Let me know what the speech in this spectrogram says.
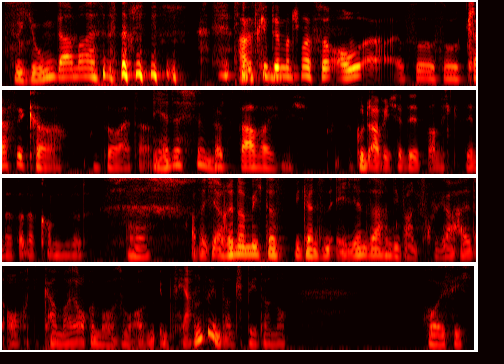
zu jung damals. Aber es gibt ja manchmal so, oh, so, so Klassiker und so weiter. Ja, das stimmt. Selbst da war ich nicht. Gut, aber ich hätte jetzt auch nicht gesehen, dass er da kommen würde. Ja. Also ich erinnere mich, dass die ganzen Alien-Sachen, die waren früher halt auch, die kamen halt auch immer so im Fernsehen dann später noch. Häufig.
